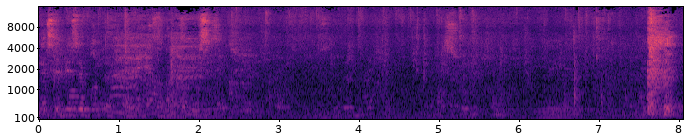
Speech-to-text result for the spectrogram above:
Neyse bizi burada Thank you.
